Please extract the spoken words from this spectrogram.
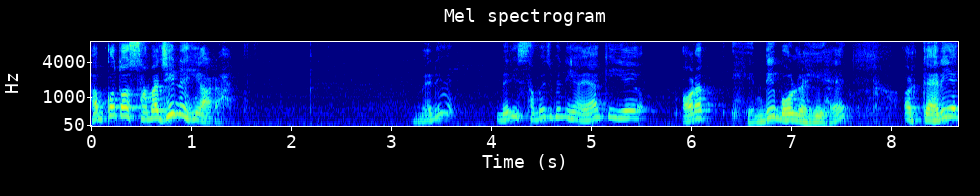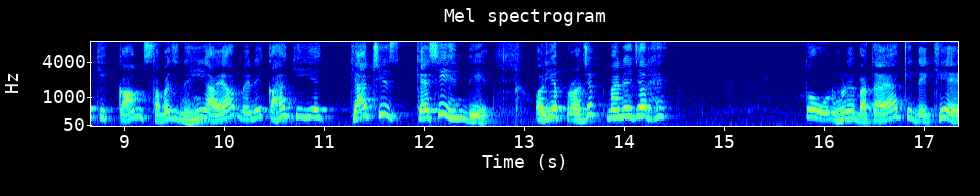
हमको तो समझ ही नहीं आ रहा है। मैंने, मेरी समझ में नहीं आया कि ये औरत हिंदी बोल रही है और कह रही है कि काम समझ नहीं आया। मैंने कहा कि ये क्या चीज़, कैसी हिंदी है और ये प्रोजेक्ट मैनेजर है? तो उन्होंने बताया कि देखिए,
